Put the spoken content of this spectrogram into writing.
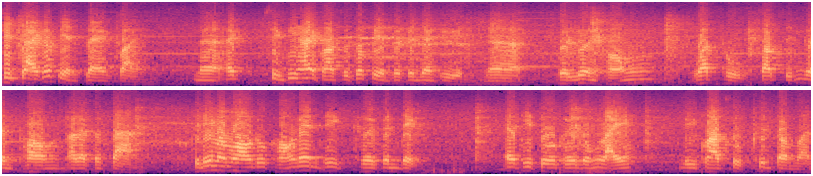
จิตใจก็เปลี่ยนแปลงไปนะไอ้ สิ่งที่ให้ความสุขก็เปลี่ยนไปเป็นอย่างอื่นนะเป็นเรื่องของวัตถุทรัพย์สินเงินทองอะไรต่างๆ ทีนี้มามองดูของเล่นที่เคยเป็นเด็กไอ้ที่ตัวเคยหลงไหล มีความสุขขึ้นต่อมัน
